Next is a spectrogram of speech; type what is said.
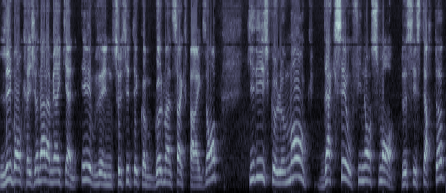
les banques régionales américaines. Et vous avez une société comme Goldman Sachs, par exemple, qui disent que le manque d'accès au financement de ces startups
